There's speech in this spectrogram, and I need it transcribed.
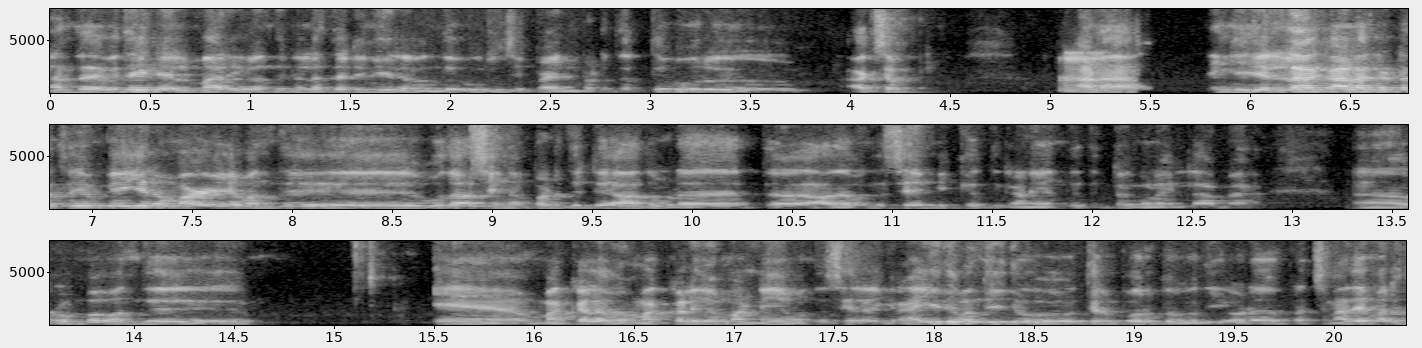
அந்த விதை நெல் மாதிரி வந்து நிலத்தடி நீரை வந்து உறிஞ்சி பயன்படுத்துறது ஒரு அக்செப்ட் ஆனா நீங்க எல்லா காலகட்டத்திலயும் பெய்யற மழையை வந்து உதாசீனப்படுத்திட்டு அதோட அதை வந்து சேமிக்கிறதுக்கான எந்த திட்டங்களும் இல்லாம ரொம்ப வந்து மக்களை மக்களையும் மண்ணையும் வந்து சீரழிக்கிறாங்க. இது வந்து இது திருப்பூர் தொகுதியோட பிரச்சனை. அதே மாதிரி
